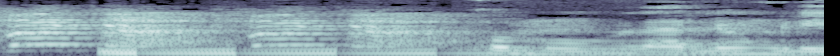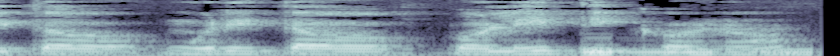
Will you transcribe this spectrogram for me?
facha, facha. Como darle un grito, un grito político, ¿no?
